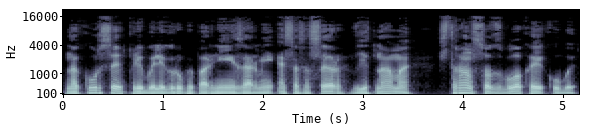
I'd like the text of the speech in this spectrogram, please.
На курсы прибыли группы парней из армии СССР, Вьетнама, стран соцблока и Кубы.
